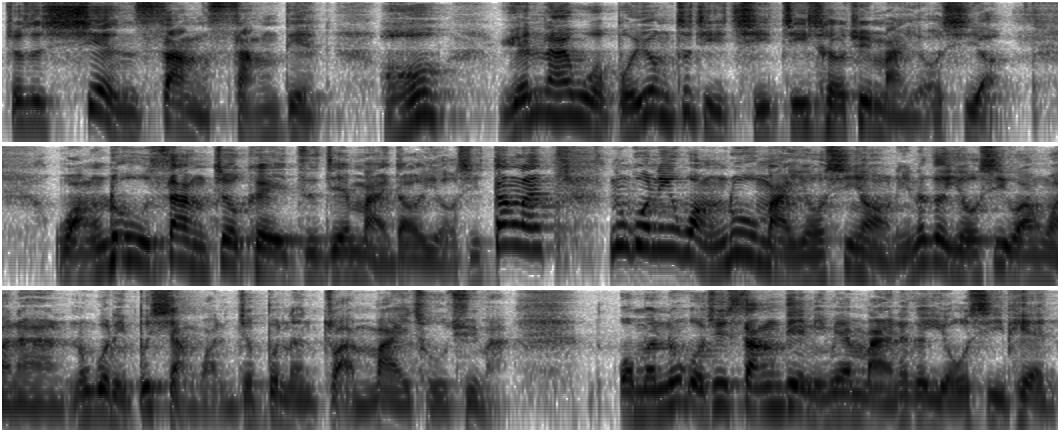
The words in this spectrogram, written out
就是线上商店。哦，原来我不用自己骑机车去买游戏哦。网络上就可以直接买到游戏。当然，如果你网络买游戏哦，你那个游戏玩完啊，如果你不想玩，你就不能转卖出去嘛。我们如果去商店里面买那个游戏片，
